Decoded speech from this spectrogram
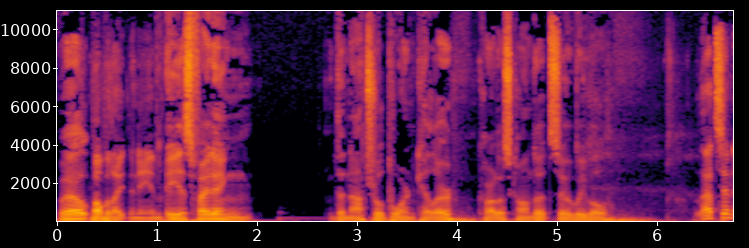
Well, but without the name. he is fighting the natural born killer, Carlos Condit. So we will. That's an.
